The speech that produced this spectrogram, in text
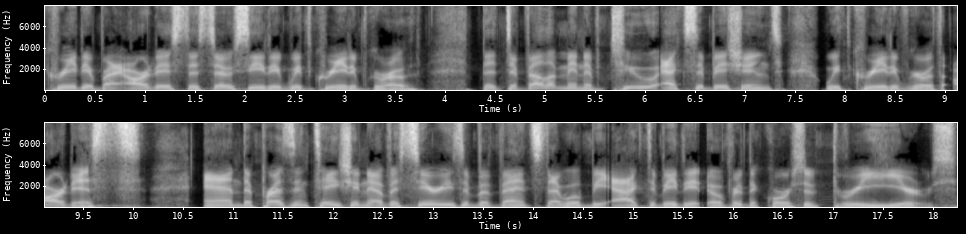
created by artists associated with creative growth, the development of two exhibitions with creative growth artists, and the presentation of a series of events that will be activated over the course of three years.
